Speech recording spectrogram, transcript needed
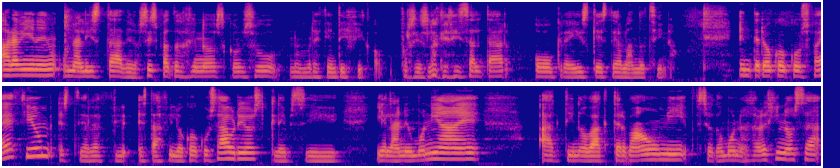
Ahora viene una lista de los seis patógenos con su nombre científico, por si os lo queréis saltar o creéis que estoy hablando chino. Enterococcus faecium, Staphylococcus aureus, Klebsiella pneumoniae, Actinobacter baumi, Pseudomonas aeruginosa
